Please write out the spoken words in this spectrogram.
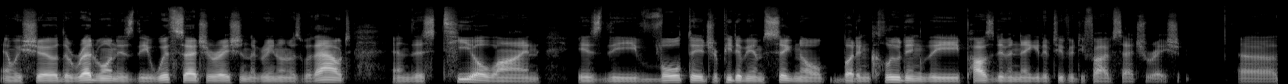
And we showed the red one is the with saturation, the green one is without, and this teal line is the voltage or PWM signal, but including the positive and negative 255 saturation. Uh,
